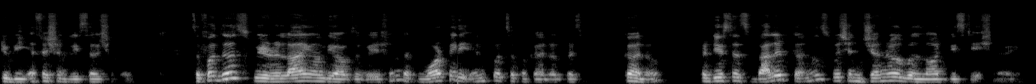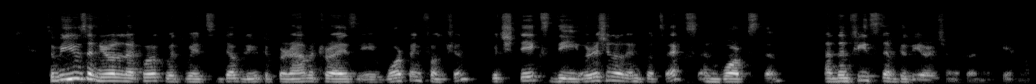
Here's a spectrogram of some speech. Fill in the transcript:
to be efficiently searchable. So for this, we rely on the observation that warping the inputs of a kernel, kernel produces valid kernels, which in general will not be stationary. So we use a neural network with weights w to parameterize a warping function, which takes the original inputs x and warps them and then feeds them to the original kernel k naught.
